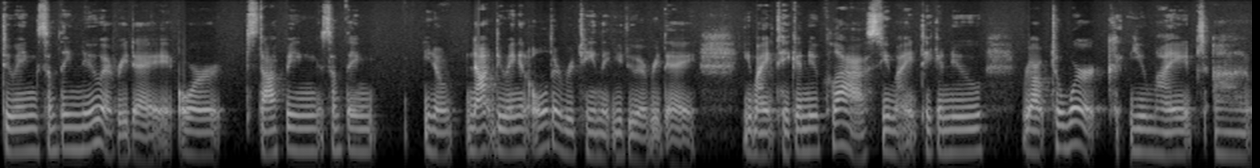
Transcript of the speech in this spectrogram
doing something new every day or stopping something you know, not doing an older routine that you do every day. You might take a new class. You might take a new route to work. You might uh,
